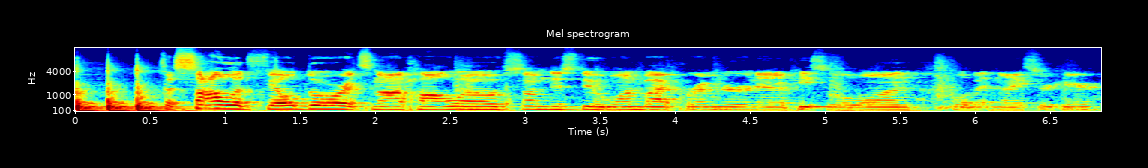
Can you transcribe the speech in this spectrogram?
It's a solid filled door. It's not hollow. Some just do one by perimeter and then a piece of the one. A little bit nicer here.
